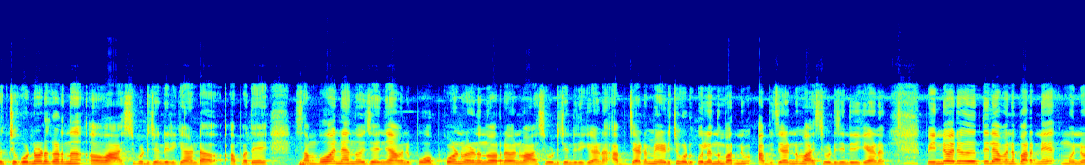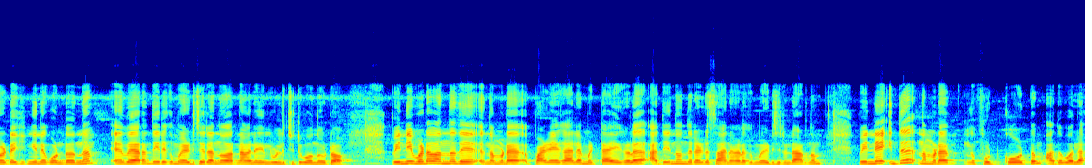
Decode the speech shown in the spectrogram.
റിച്ചുകൂടിനോട് കിടന്ന് വാശി പിടിച്ചോണ്ടിരിക്കുകയാണ് കേട്ടോ അപ്പോൾ അതേ സംഭവം എന്നാന്ന് വെച്ച് കഴിഞ്ഞാൽ അവന് പോപ്കോൺ വേണമെന്ന് പറഞ്ഞ് അവൻ വാശി പിടിച്ചോണ്ടിരിക്കുകയാണ്. അഭിചേട്ടൻ മേടിച്ച് കൊടുക്കില്ലെന്ന് പറഞ്ഞു അഭിചേട്ടനും വാശി പിടിച്ചോണ്ടിരിക്കുകയാണ്. പിന്നെ ഒരു വിധത്തിൽ അവനെ പറഞ്ഞ് മുന്നോട്ടേക്ക് ഇങ്ങനെ കൊണ്ടുവന്ന് വേറെ എന്തെങ്കിലുമൊക്കെ മേടിച്ചു തരാമെന്ന് പറഞ്ഞ് അവനെ ഇങ്ങനെ വിളിച്ചിട്ട് പോന്നു കേട്ടോ. പിന്നെ ഇവിടെ വന്നത് നമ്മുടെ പഴയകാല മിഠായികൾ അതിൽ നിന്ന് ഒന്ന് രണ്ട് സാധനങ്ങളൊക്കെ മേടിച്ചിട്ടുണ്ടായിരുന്നു. പിന്നെ ഇത് നമ്മുടെ ഫുഡ് കോർട്ടും അതുപോലെ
